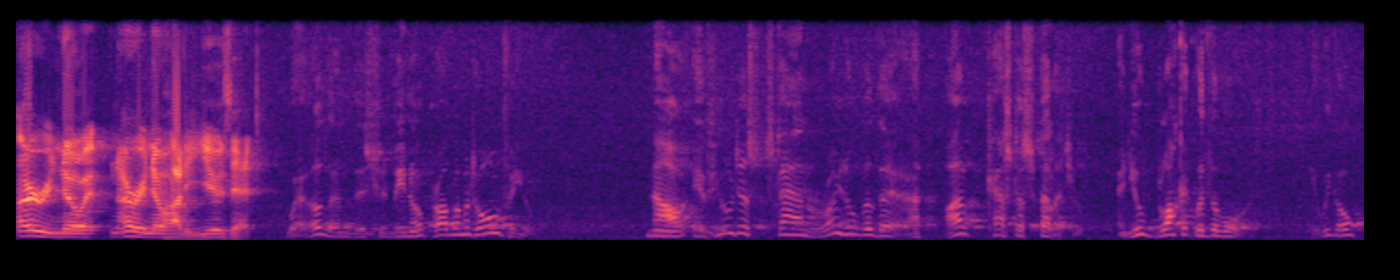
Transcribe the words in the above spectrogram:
I already know it, and I already know how to use it. Well, then this should be no problem at all for you. Now, if you'll just stand right over there, I'll cast a spell at you, and you block it with the ward. Here we go.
